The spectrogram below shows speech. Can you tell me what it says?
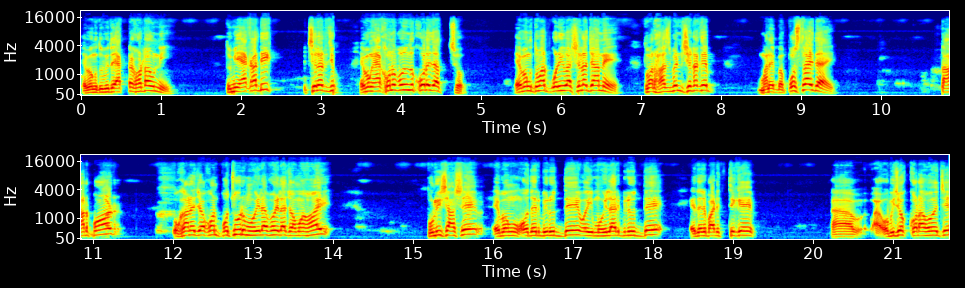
এবং তুমি তো একটা ঘটাওনি। তুমি একাধিক ছেলের এবং এখনও পর্যন্ত করে যাচ্ছ। এবং তোমার পরিবার সেটা জানে, তোমার হাজবেন্ড সেটাকে মানে প্রশ্রয় দেয়। তারপর ওখানে যখন প্রচুর মহিলা ফহিলা জমা হয় পুলিশ আসে এবং ওদের বিরুদ্ধে ওই মহিলার বিরুদ্ধে এদের বাড়ির থেকে আহ, অভিযোগ করা হয়েছে।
